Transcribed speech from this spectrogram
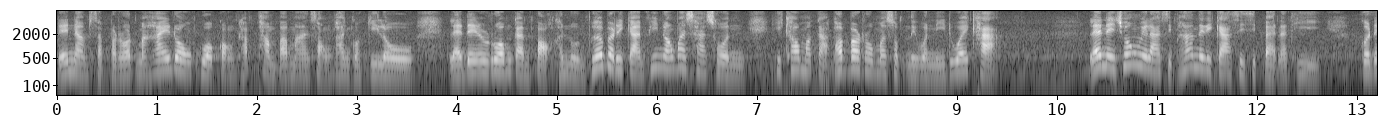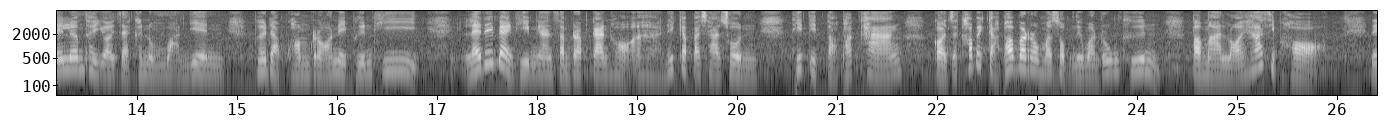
ได้นำสับปะรดมาให้โรงครัวกองทัพทำประมาณ 2,000 กว่ากิโล และได้ร่วมกันปอกขนุนเพื่อบริการพี่น้องประชาชน ที่เข้ามากราบพระบรมศพในวันนี้ด้วยค่ะ และในช่วงเวลา 15นาฬิกา48 นาที ก็ได้เริ่มทยอยแจกขนมหวานเย็น เพื่อดับความร้อนในพื้นที่ และได้แบ่งทีมงานสำหรับการห่ออาหารให้กับประชาชน ที่ติดต่อพักค้าง ก่อนจะเข้าไปกราบพระบรมศพในวันรุ่งขึ้น ประมาณ 150 ห่อ ใน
